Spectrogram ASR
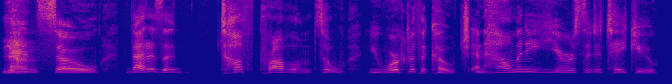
Yeah. And so that is a tough problem. So you worked with a coach, and how many years did it take you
